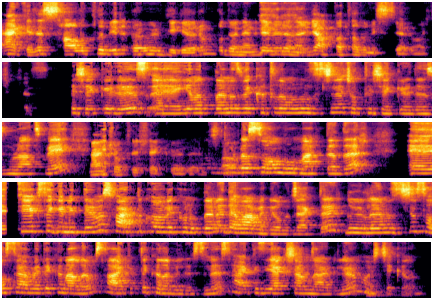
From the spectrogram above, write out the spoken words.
herkese sağlıklı bir ömür diliyorum. Bu dönemi de bir an önce atlatalım istiyorum açıkçası. Teşekkür ederiz. E, yanıtlarınız ve katılımınız için de çok teşekkür ederiz Murat Bey. Ben çok teşekkür ederim. Burada son bulmaktadır. E, TX'e günlüklerimiz farklı konu ve konuklarına devam ediyor olacaktır. Duyurularımız için sosyal medya kanallarımız takipte kalabilirsiniz. Herkese iyi akşamlar diliyorum. Hoşçakalın.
